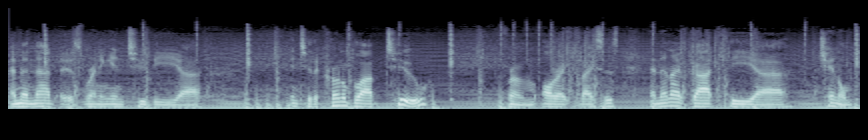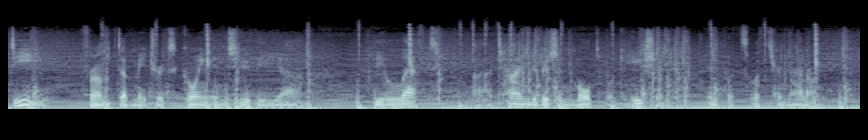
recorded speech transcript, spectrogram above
and then that is running into the uh, into the Chronoblob 2 from Alright Devices, and then I've got the uh, channel D from Dub Matrix going into the uh, the left uh, time division multiplication input. So let's turn that on.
